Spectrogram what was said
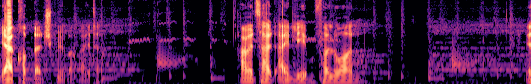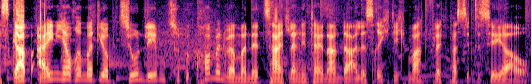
Ja, komm, dann spielen wir weiter. Haben jetzt halt ein Leben verloren. Es gab eigentlich auch immer die Option, Leben zu bekommen, wenn man eine Zeit lang hintereinander alles richtig macht. Vielleicht passiert es hier ja auch.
